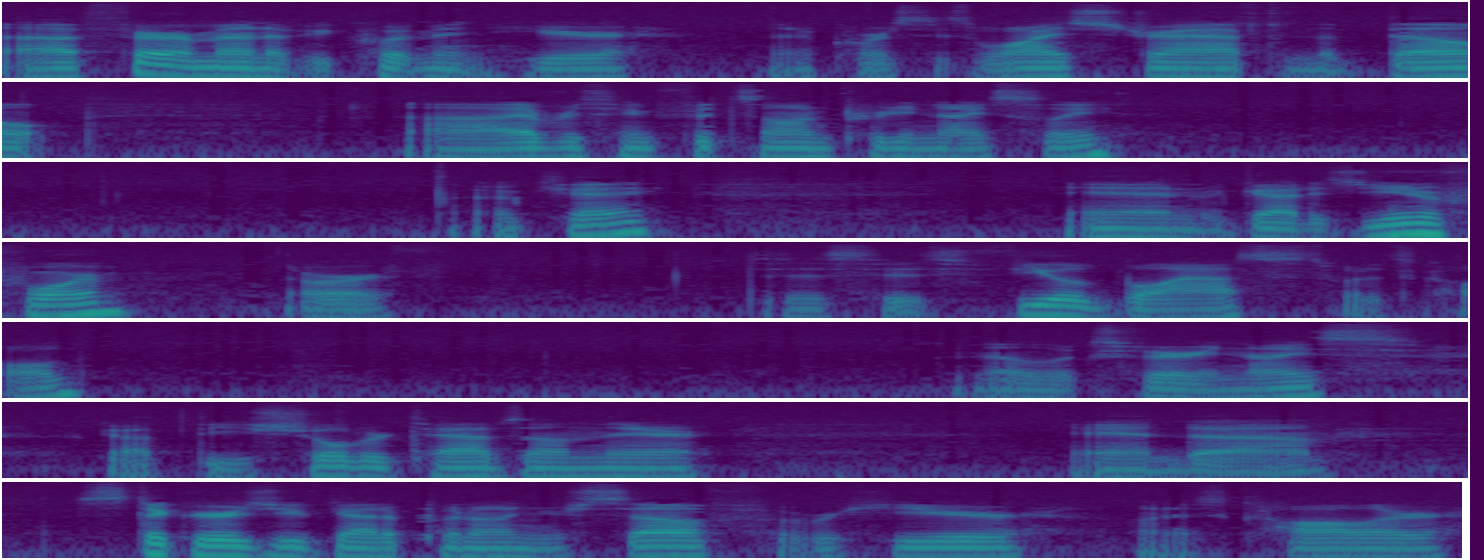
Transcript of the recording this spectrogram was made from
a fair amount of equipment here. And of course his Y strap and the belt. Uh, everything fits on pretty nicely. Okay, and we've got his uniform, or this is his field blouse, is what it's called. That looks very nice. Got the shoulder tabs on there, and um, stickers you've got to put on yourself over here on his collar,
